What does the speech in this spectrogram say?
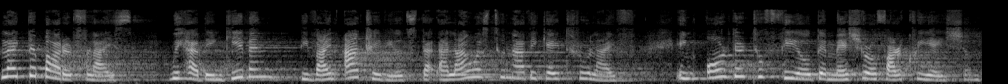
Like the butterflies, we have been given divine attributes that allow us to navigate through life in order to feel the measure of our creation.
